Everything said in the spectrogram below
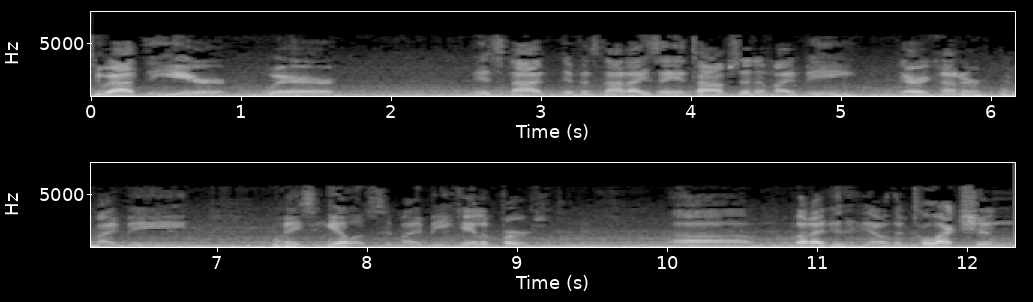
throughout the year where it's not if it's not Isaiah Thompson, it might be Eric Hunter, it might be Mason Gillis. It might be Caleb Furst. Uh, but I did, you know, the collection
